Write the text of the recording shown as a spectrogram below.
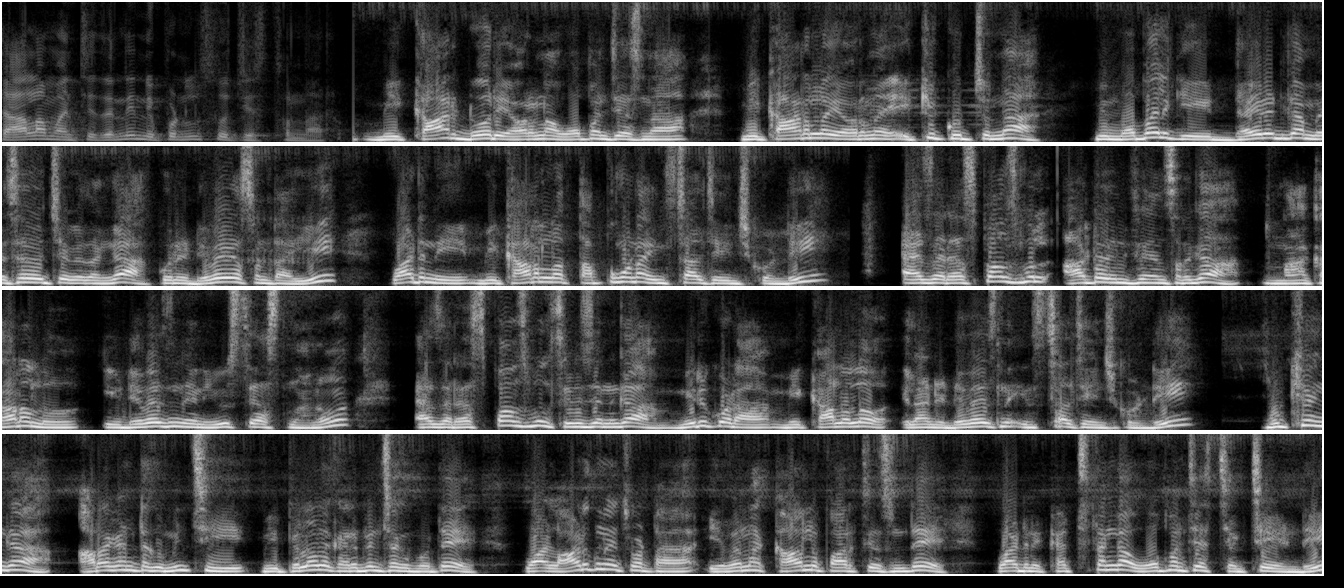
చాలా మంచిదని నిపుణులు సూచిస్తున్నారు. మీ కార్ డోర్ ఎవరైనా ఓపెన్ చేసినా మీ కార్లో ఎవరైనా ఎక్కి కూర్చున్నా మీ మొబైల్కి డైరెక్ట్గా మెసేజ్ వచ్చే విధంగా కొన్ని డివైస్ ఉంటాయి. వాటిని మీ కార్లో తప్పకుండా ఇన్స్టాల్ చేయించుకోండి. యాజ్ అ రెస్పాన్సిబుల్ ఆటో ఇన్ఫ్లుయెన్సర్గా నా కార్లో ఈ డివైస్ నేను యూస్ చేస్తున్నాను. యాజ్ అ రెస్పాన్సిబుల్ సిటిజన్గా మీరు కూడా మీ కార్లలో ఇలాంటి డివైస్ని ఇన్స్టాల్ చేయించుకోండి. ముఖ్యంగా అరగంటకు మించి మీ పిల్లలు కనిపించకపోతే వాళ్ళు ఆడుకునే చోట ఏమైనా కార్లు పార్క్ చేస్తుంటే వాటిని ఖచ్చితంగా ఓపెన్ చేసి చెక్ చేయండి.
